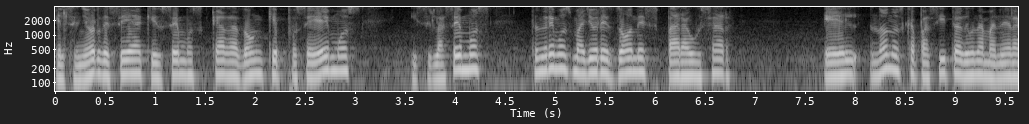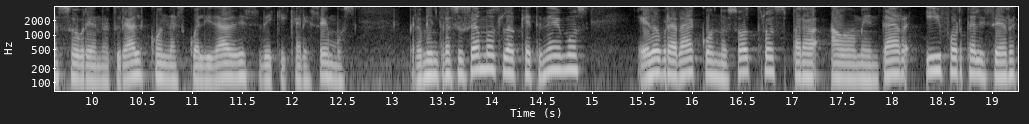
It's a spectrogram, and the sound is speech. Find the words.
El Señor desea que usemos cada don que poseemos y si lo hacemos tendremos mayores dones para usar. Él no nos capacita de una manera sobrenatural con las cualidades de que carecemos, pero mientras usamos lo que tenemos, Él obrará con nosotros para aumentar y fortalecer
